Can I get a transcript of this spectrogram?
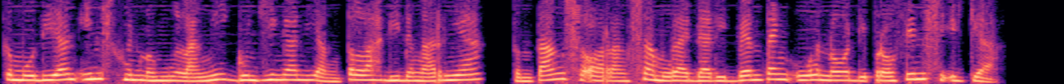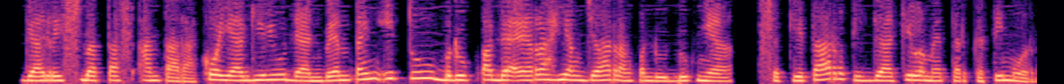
kemudian Inshun mengulangi gunjingan yang telah didengarnya, tentang seorang samurai dari benteng Ueno di Provinsi Iga. Garis batas antara Koyagyu dan benteng itu berupa daerah yang jarang penduduknya, sekitar 3 km ke timur.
